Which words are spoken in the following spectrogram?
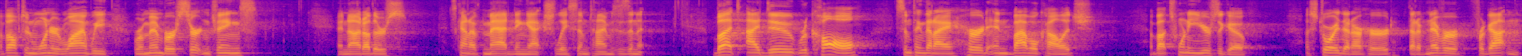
I've often wondered why we remember certain things and not others. It's kind of maddening, actually, sometimes, isn't it? But I do recall something that I heard in Bible college about 20 years ago, a story that I heard that I've never forgotten.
